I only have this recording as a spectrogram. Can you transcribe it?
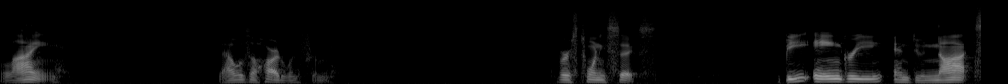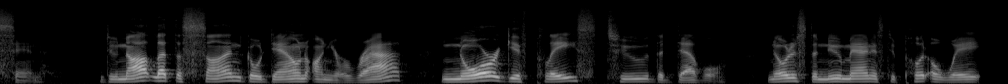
Lying. That was a hard one for me. Verse 26 Be angry and do not sin. Do not let the sun go down on your wrath, nor give place to the devil. Notice the new man is to put away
